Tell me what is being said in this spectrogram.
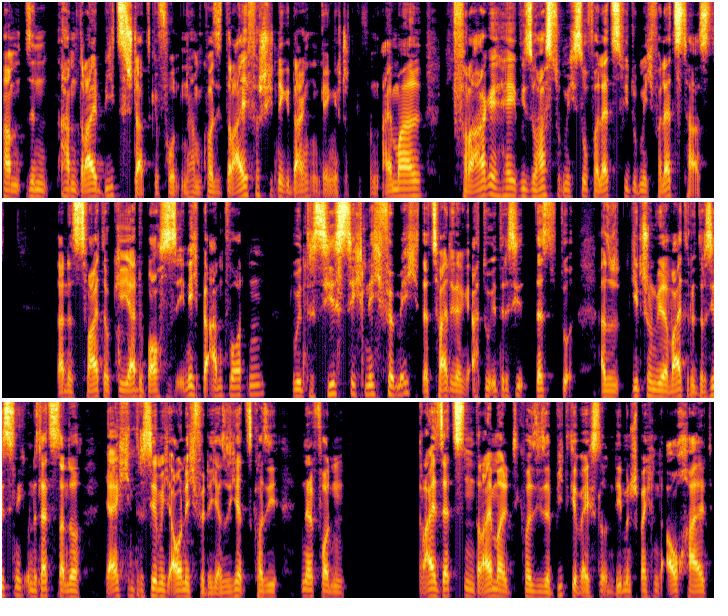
haben, sind, haben drei Beats stattgefunden, haben quasi drei verschiedene Gedankengänge stattgefunden. Einmal die Frage, hey, wieso hast du mich so verletzt, wie du mich verletzt hast? Dann das zweite, okay, ja, du brauchst es eh nicht beantworten, du interessierst dich nicht für mich. Der zweite, ach, du interessierst, das, du, also geht schon wieder weiter, du interessierst dich nicht. Und das letzte dann so, ja, ich interessiere mich auch nicht für dich. Also ich jetzt quasi innerhalb von drei Sätzen dreimal quasi dieser Beat gewechselt und dementsprechend auch halt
